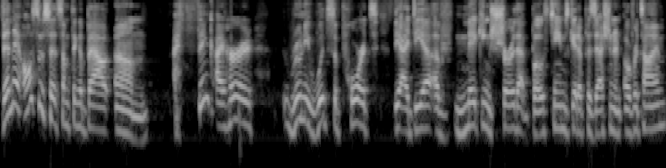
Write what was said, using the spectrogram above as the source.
then they also said something about, um, I think I heard Rooney would support the idea of making sure that both teams get a possession in overtime.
